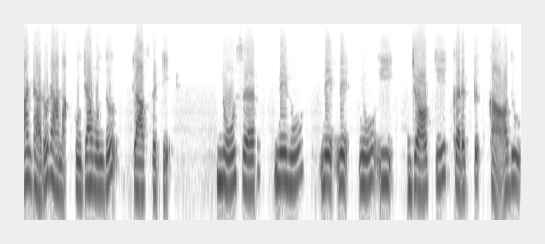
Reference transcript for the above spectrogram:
అంటాడు రానా. పూజ ముందు గ్లాస్ పెట్టి నో సార్ నేను నే- నేను ఈ జాబ్కి కరెక్ట్ కాదు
